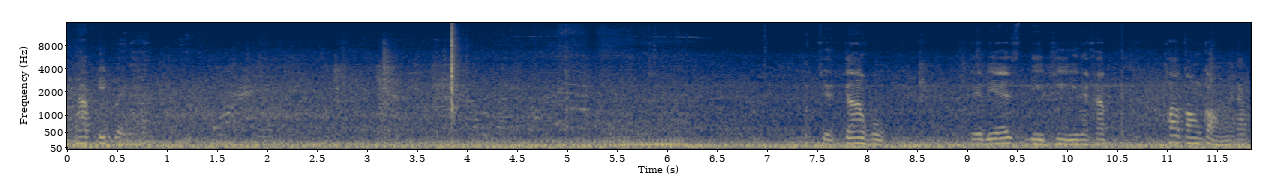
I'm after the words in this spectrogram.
สภาพปิ๊บเลยนะฮะ เจ็ดเก้าหก ABS DT นะครับ ท่อกองกล่องนะครับ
